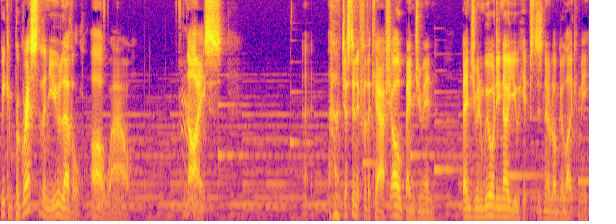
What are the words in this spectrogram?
We can progress to the new level. Oh, wow. Nice. Uh, just in it for the cash. Oh, Benjamin. Benjamin, we already know you hipsters no longer like me.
